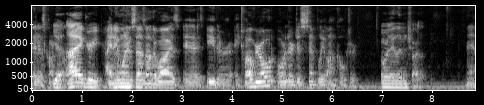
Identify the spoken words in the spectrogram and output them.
It is Carmelo. Yeah, I agree. Anyone who says otherwise is either a 12 year old or they're just simply uncultured. Or they live in Charlotte. Yeah.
